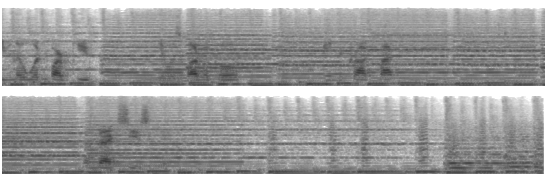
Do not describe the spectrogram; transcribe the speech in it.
Even though it wasn't barbecue, it was barbacoa made in the crock pot. Come back, see us again. Thank you.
